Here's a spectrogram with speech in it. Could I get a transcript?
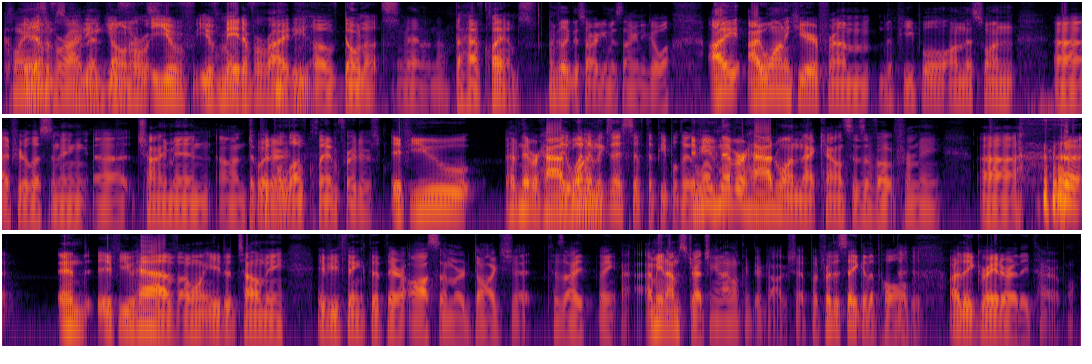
clams It is a variety. and then You've, donuts. you've you've made a variety of donuts I don't know. that have clams. I feel like this argument's not going to go well. I, I want to hear from the people on this one. Uh, if you're listening, uh, chime in on The Twitter. people love clam fritters. if you have never had They one, It wouldn't have existed if the people didn't. if love you've them. never had one, that counts as a vote for me. Uh, and if you have, I want you to tell me if you think that they're awesome or dog shit. Because I think, I- mean, I'm stretching it. I don't think they're dog shit. But for the sake of the poll, They're they great or are they terrible?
